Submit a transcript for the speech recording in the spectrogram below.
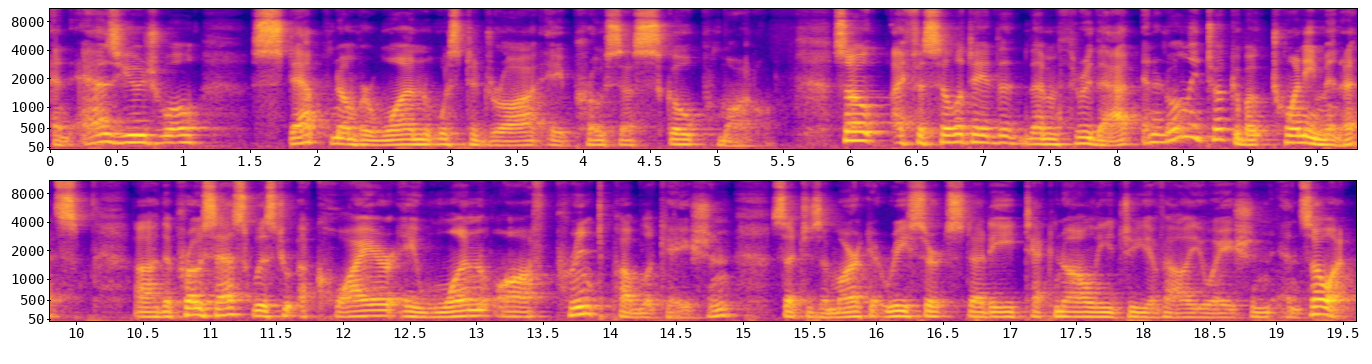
And as usual, Step number one was to draw a process scope model. So I facilitated them through that, and it only took about 20 minutes. Uh, the process was to acquire a one off print publication, such as a market research study, technology evaluation, and so on.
